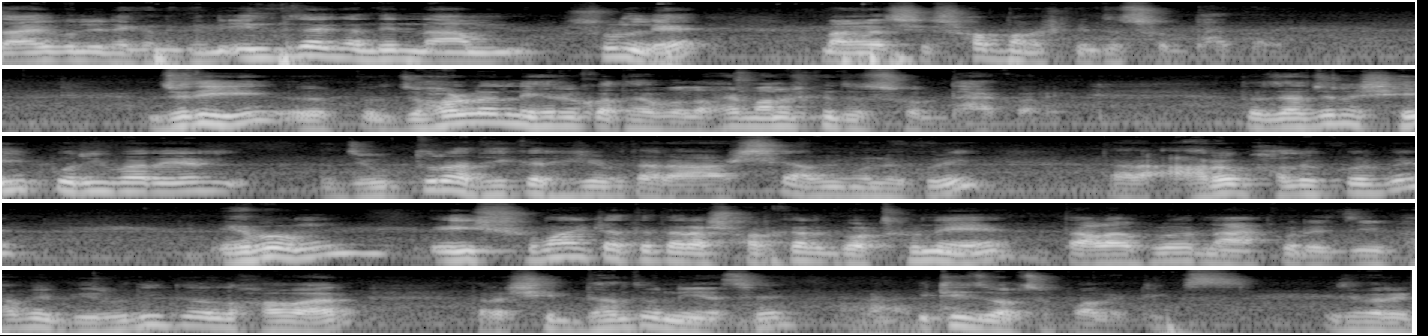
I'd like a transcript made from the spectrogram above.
যাই বলি না কেন, কিন্তু ইন্দিরা গান্ধীর নাম শুনলে বাংলাদেশের সব মানুষ কিন্তু শ্রদ্ধা করে। যদি জওহরলাল নেহরুর কথা বলা হয়, মানুষ কিন্তু শ্রদ্ধা করে। তো যার জন্য সেই পরিবারের যে উত্তরাধিকার হিসেবে তারা আসছে, আমি মনে করি তারা আরও ভালো করবে এবং এই সময়টাতে তারা সরকার গঠনে তাড়াহুড়ো না করে যেভাবে বিরোধী দল হওয়ার তারা সিদ্ধান্ত নিয়েছে it is also politics is a very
